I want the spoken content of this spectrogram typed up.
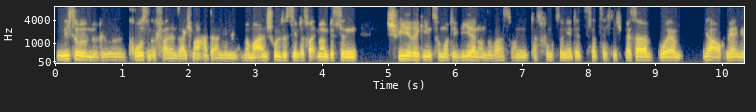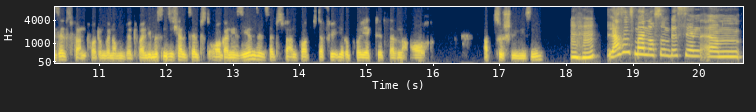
nicht so einen großen Gefallen, sag ich mal, hatte an dem normalen Schulsystem. Das war immer ein bisschen schwierig, ihn zu motivieren und sowas. Und das funktioniert jetzt tatsächlich besser, wo er ja auch mehr in die Selbstverantwortung genommen wird, weil die müssen sich halt selbst organisieren, sind selbstverantwortlich dafür, ihre Projekte dann auch abzuschließen. Mhm. Lass uns mal noch so ein bisschen ähm,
